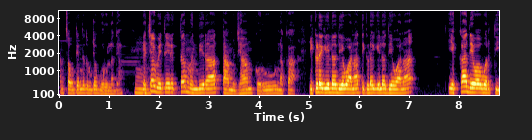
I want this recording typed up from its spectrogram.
आणि चौथ्यांदा तुमच्या गुरुला द्या. याच्या व्यतिरिक्त मंदिरात तामझाम करू नका. इकडे गेलं देवाना तिकडे गेलं देवाना एका देवावरती.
